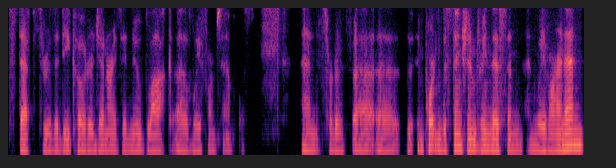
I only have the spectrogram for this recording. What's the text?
step through the decoder generates a new block of waveform samples. And sort of uh, uh, the important distinction between this and, and WaveRNN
